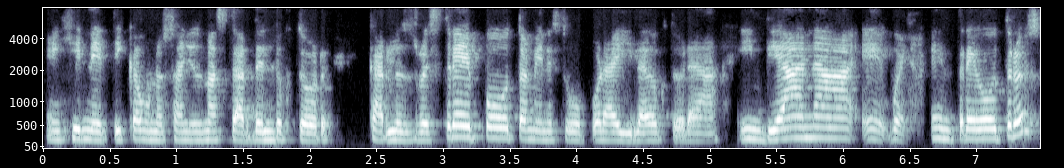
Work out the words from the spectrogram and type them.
en genética unos años más tarde, el doctor Carlos Restrepo, también estuvo por ahí la doctora Indiana, eh, bueno, entre otros,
